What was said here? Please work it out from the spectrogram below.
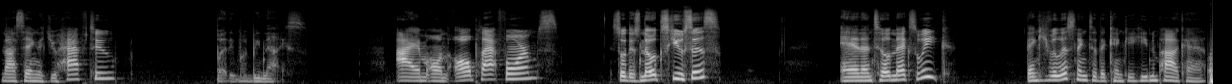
Not saying that you have to, but it would be nice. I am on all platforms, so there's no excuses. And until next week, thank you for listening to the Kinky Hedon Podcast.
